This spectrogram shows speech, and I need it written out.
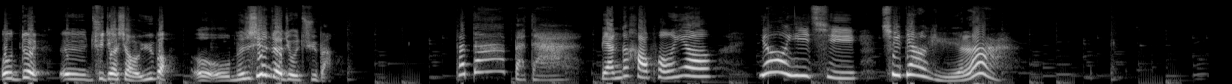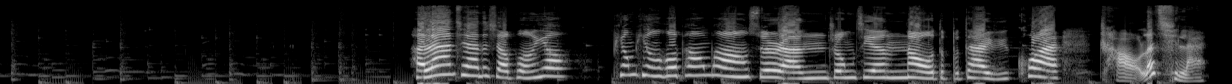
哦，对，呃，去钓小鱼吧。呃，我们现在就去吧。两个好朋友又一起去钓鱼啦！好啦，亲爱的小朋友，平平和胖胖虽然中间闹得不太愉快，吵了起来，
